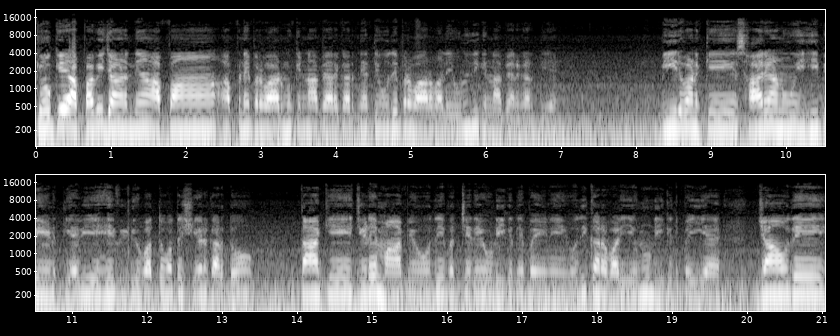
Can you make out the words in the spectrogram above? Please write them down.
ਕਿਉਂਕਿ ਆਪਾਂ ਵੀ ਜਾਣਦੇ ਆ ਆਪਾਂ ਆਪਣੇ ਪਰਿਵਾਰ ਨੂੰ ਕਿੰਨਾ ਪਿਆਰ ਕਰਦੇ ਆ ਤੇ ਉਹਦੇ ਪਰਿਵਾਰ ਵਾਲੇ ਉਹਨੂੰ ਵੀ ਕਿੰਨਾ ਪਿਆਰ ਕਰਦੇ ਆ। ਵੀਰ ਬਣ ਕੇ ਸਾਰਿਆਂ ਨੂੰ ਇਹੀ ਬੇਨਤੀ ਹੈ ਵੀ ਇਹ ਵੀਡੀਓ ਵੱਧ ਤੋਂ ਵੱਧ ਸ਼ੇਅਰ ਕਰ ਦਿਓ, ਤਾਂ ਕਿ ਜਿਹੜੇ ਮਾਪਿਓ ਉਹਦੇ ਬੱਚੇ ਦੇ ਉਡੀਕਦੇ ਪਏ ਨੇ, ਉਹਦੀ ਘਰ ਵਾਲੀ ਉਹਨੂੰ ਉਡੀਕਦੀ ਪਈ ਹੈ ਜਾਂ ਉਹਦੇ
